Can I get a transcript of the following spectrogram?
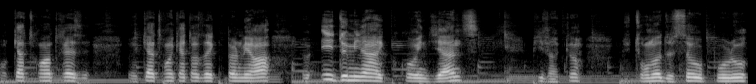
en 93, 94 euh, avec Palmeiras euh, et 2001 avec Corinthians, puis vainqueur du tournoi de Sao Paulo,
